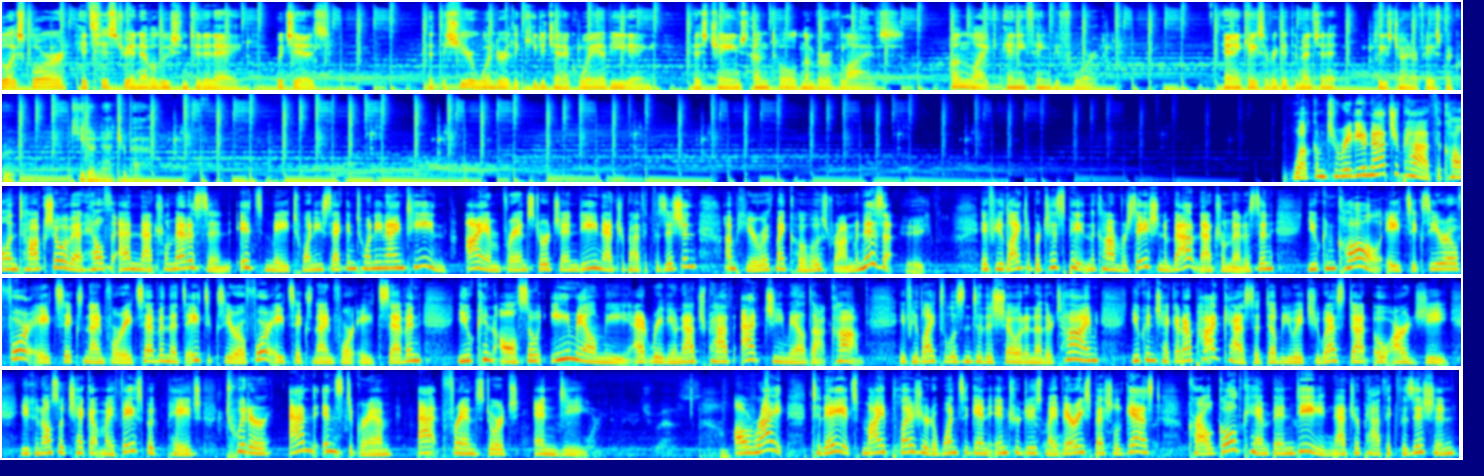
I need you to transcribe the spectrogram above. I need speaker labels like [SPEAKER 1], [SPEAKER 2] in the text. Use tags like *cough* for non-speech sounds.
[SPEAKER 1] We'll explore its history and evolution to today, which is that the sheer wonder of the ketogenic way of eating has changed untold number of lives, unlike anything before it. And in case I forget to mention it, please join our Facebook group, Keto Naturopath.
[SPEAKER 2] Welcome to Radio Naturopath, the call and talk show about health and natural medicine. It's May 22nd, 2019. I am Fran Storch, ND, naturopathic physician. I'm here with my co host, Ron Menizza.
[SPEAKER 3] Hey.
[SPEAKER 2] If you'd like to participate in the conversation about natural medicine, you can call 860-486-9487. That's 860-486-9487. You can also email me at radionaturopath at gmail.com. If you'd like to listen to this show at another time, you can check out our podcast at whus.org. You can also check out my Facebook page, Twitter, and Instagram at Fran Storch ND. All right. Today it's my pleasure to once again introduce my very special guest, Carl Goldkamp, ND, naturopathic physician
